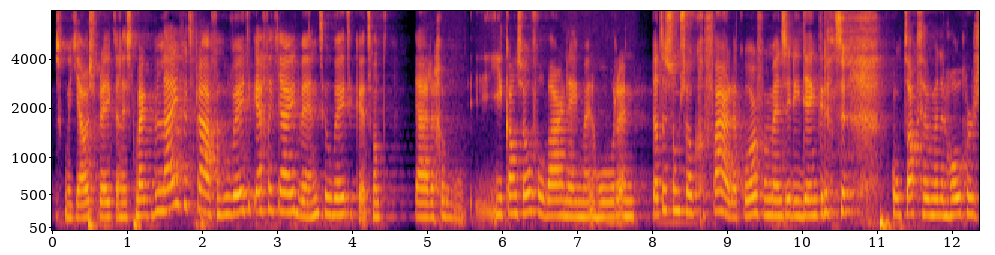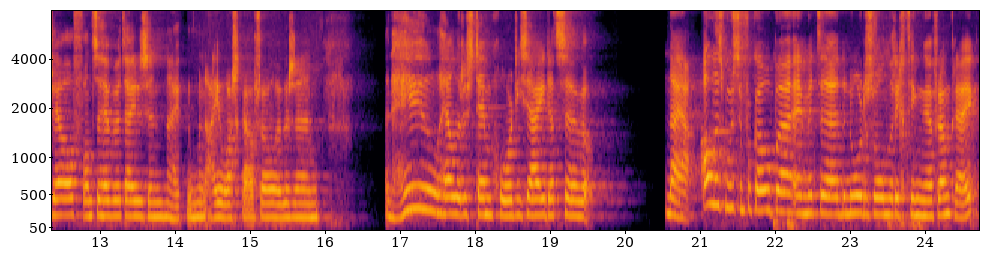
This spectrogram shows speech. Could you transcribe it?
als ik met jou spreek, dan is het. Maar ik blijf het vragen: van, hoe weet ik echt dat jij het bent? Hoe weet ik het? Want ja, je kan zoveel waarnemen en horen. En dat is soms ook gevaarlijk hoor. Voor mensen die denken dat ze contact hebben met een hoger zelf. Want ze hebben tijdens een, nou, ik noem een ayahuasca of zo, hebben ze een, een heel heldere stem gehoord. Die zei dat ze nou ja, alles moesten verkopen en met eh, de Noorderzon richting eh, Frankrijk.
